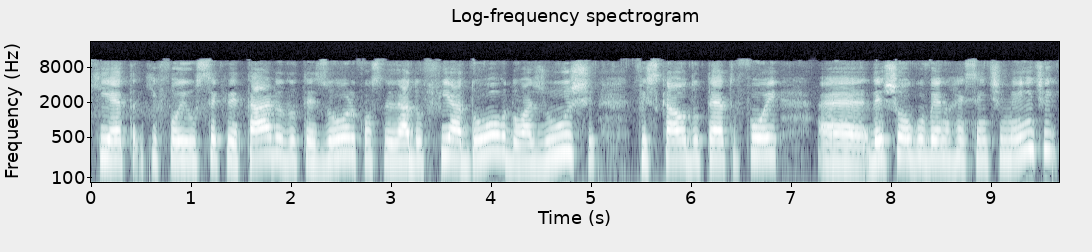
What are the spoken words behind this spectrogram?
que, é, que foi o secretário do Tesouro, considerado fiador do ajuste fiscal do teto, foi é, deixou o governo recentemente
